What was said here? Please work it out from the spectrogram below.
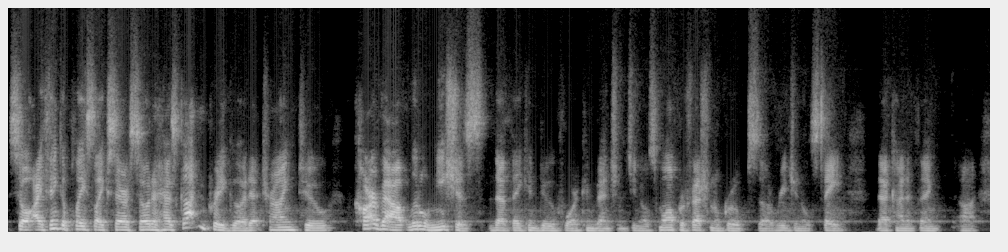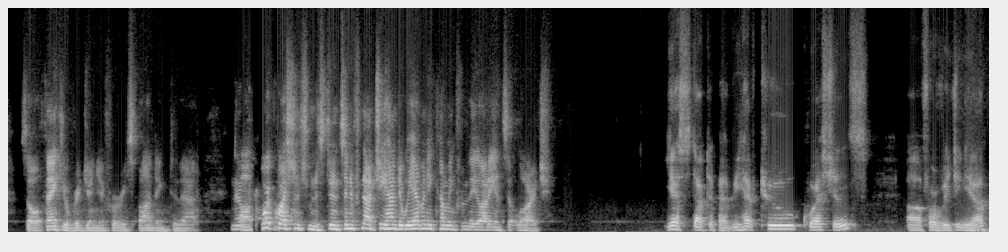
so I think a place like Sarasota has gotten pretty good at trying to carve out little niches that they can do for conventions, you know, small professional groups, uh, regional, state, that kind of thing. Uh, so thank you, Virginia, for responding to that. No uh, more questions from the students. And if not, Jihan, do we have any coming from the audience at large? Yes, Dr. Pat, we have two questions uh, for Virginia.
